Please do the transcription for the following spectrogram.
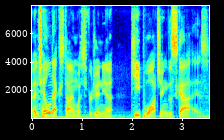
until next time, West Virginia, keep watching the skies.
